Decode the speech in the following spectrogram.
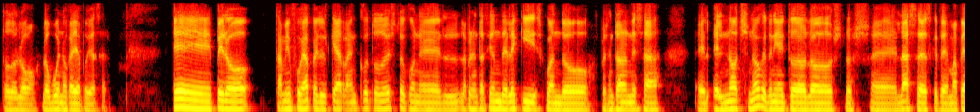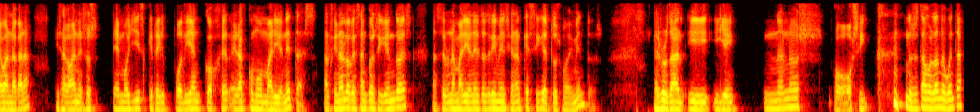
todo lo, bueno que haya podido hacer. Eh, pero también fue Apple el que arrancó todo esto con la presentación del X cuando presentaron esa el, notch, ¿no? Que tenía ahí todos los, los eh, láseres que te mapeaban la cara y sacaban esos emojis que te podían coger, eran como marionetas. Al final lo que están consiguiendo es hacer una marioneta tridimensional que sigue tus movimientos. Es brutal y no nos, o, sí, nos estamos dando cuenta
